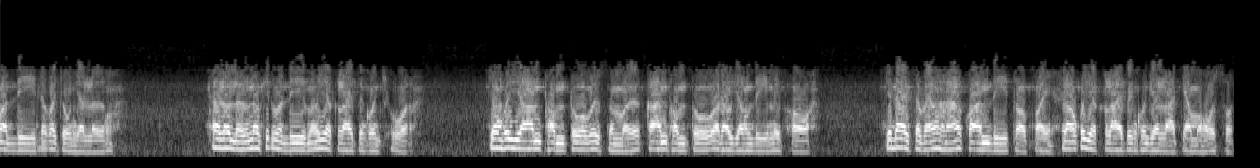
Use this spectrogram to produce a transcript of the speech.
ว่าดีแล้วก็จงอย่าเหลิง ถ้าเราเหลิงเราคิดว่าดีมันจะกลายเป็นคนชั่ว จงพยายามถ่อมตัวไว้เสมอ การถ่อมตัวว่าเรายังดีไม่พอ จะได้แสวงหาความดีต่อไป เราก็จะกลายเป็นคนฉลาดอย่างมโหสถ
